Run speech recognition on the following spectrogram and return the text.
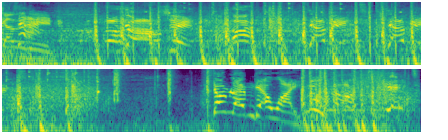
going in. Oh, shit! Ah, damn it! Damn it! Don't let him get away! Oh, shit!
